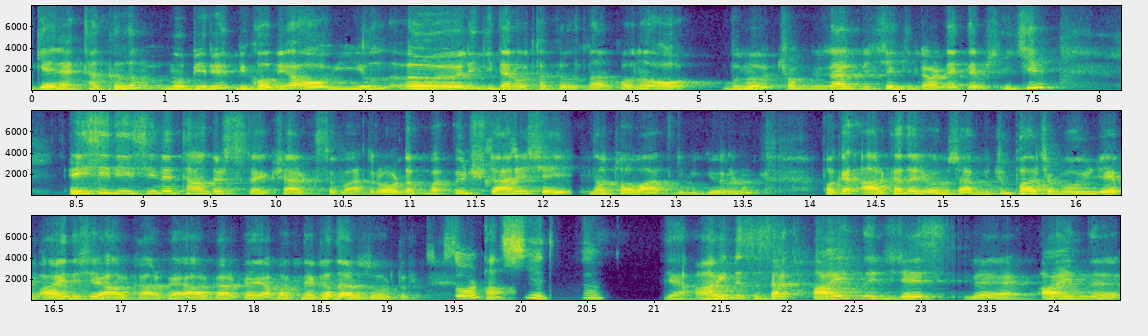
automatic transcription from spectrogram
gene takılım mı biri bir konuya o yıl öyle gider o takılınan konu. O bunu çok güzel bir şekilde örneklemiş. İki ACDC'nin Thunderstruck şarkısı vardır. Orada üç tane şey nota var gibi görünür. Fakat arkadaş onu sen bütün parça boyunca hep aynı şeyi arka arkaya arka arkaya yapmak ne kadar zordur. Zor bir şey. Ya aynısı sen aynı jest ve aynı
